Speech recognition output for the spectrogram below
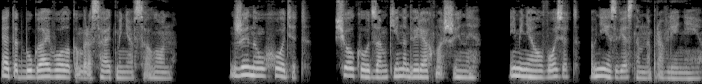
этот бугай волоком бросает меня в салон. Джина уходит, щелкают замки на дверях машины, и меня увозят в неизвестном направлении.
